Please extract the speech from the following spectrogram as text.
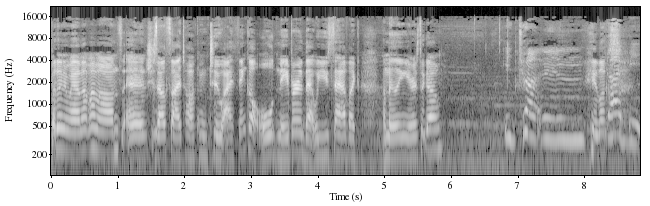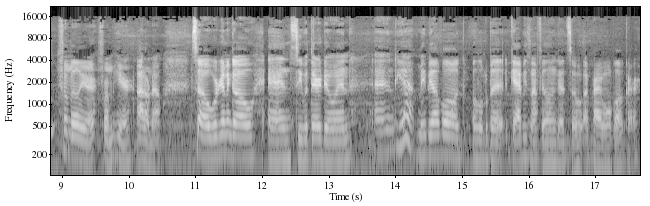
But anyway, I'm at my mom's and she's outside talking to, I think, an old neighbor that we used to have like a million years ago. He looks familiar from here. I don't know. So we're gonna go and see what they're doing. And yeah, maybe I'll vlog a little bit. Gabby's not feeling good, so I probably won't vlog her.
